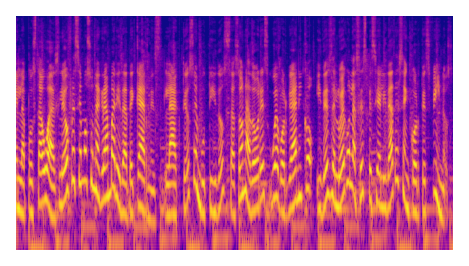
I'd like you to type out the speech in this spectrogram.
En la Posta UAS le ofrecemos una gran variedad de carnes, lácteos, embutidos, sazonadores, huevo orgánico y desde luego las especialidades en cortes finos,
